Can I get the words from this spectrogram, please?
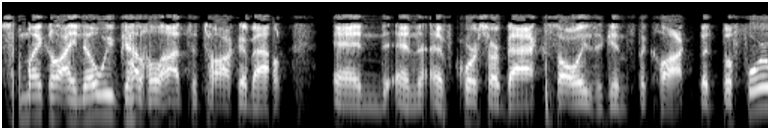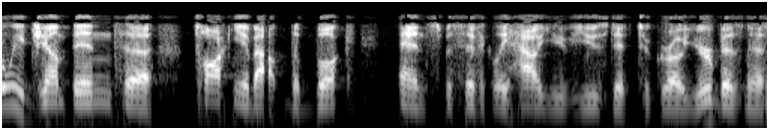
So Michael, I know we've got a lot to talk about, and, and of course, our back's always against the clock. But before we jump into talking about the book and specifically how you've used it to grow your business,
